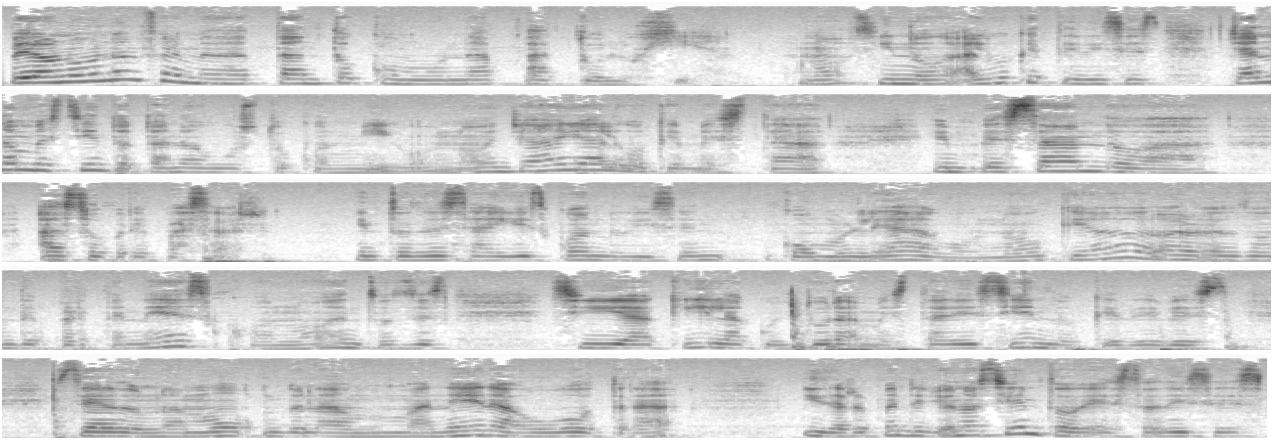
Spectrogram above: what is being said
pero no una enfermedad tanto como una patología. ¿no? sino algo que te dices, ya no me siento tan a gusto conmigo, ¿no? ya hay algo que me está empezando a, a sobrepasar. Entonces ahí es cuando dicen, ¿cómo le hago? ¿No? ¿Qué ahora es donde pertenezco? ¿No? Entonces, si aquí la cultura me está diciendo que debes ser de una, de una manera u otra, y de repente yo no siento esto, dices,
